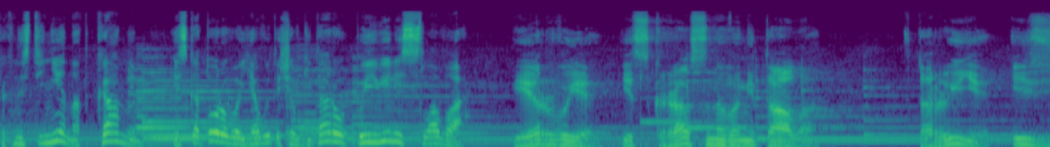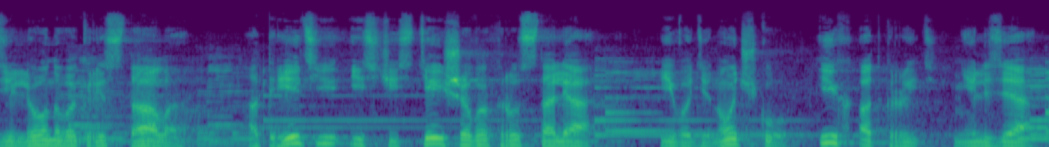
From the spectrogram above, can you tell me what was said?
как на стене над камнем, из которого я вытащил гитару, появились слова. «Первые из красного металла, вторые из зеленого кристалла, а третьи из чистейшего хрусталя, и в одиночку их открыть нельзя».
